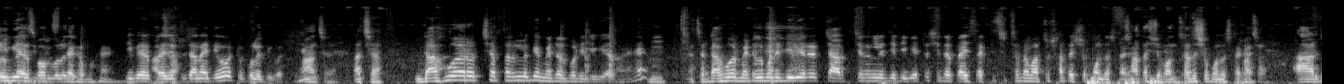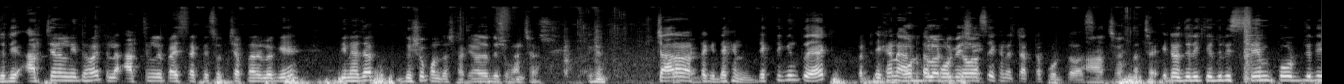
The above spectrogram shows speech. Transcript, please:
ডিবিআর বক্স দেখাবো। হ্যাঁ ডিবিআর প্রাইস আচ্ছা। একটু জানাই দিব একটু বলে দিব হ্যাঁ? আচ্ছা। আচ্ছা ডাহুয়ার হচ্ছে আপনার লোকে মেটাল বডি ডিবিআর হয় হ্যাঁ? আচ্ছা ডাহুয়ার মেটাল বডি ডিবিআর এর চার চ্যানেলের যে ডিবিআরটা সেটার প্রাইস রাখতেছে হচ্ছে আমরা মাত্র সাতাশশো পঞ্চাশ টাকা। সাতাশশো পঞ্চাশ। সাতাশশো পঞ্চাশ টাকা। আচ্ছা। আর যদি আট চ্যানেল নিতে হয় তাহলে আট চ্যানেলের প্রাইস রাখতেছে হচ্ছে আপনার লোকে তিন হাজার দুশো পঞ্চাশ টাকা। তিন হাজার দুশো পঞ্চাশ। এখানে চার আর আটটা কি? দেখেন দেখতে কিন্তু এক বাট এখানে আটটা পোর্ট দেওয়া আছে এখানে চারটা পোর্ট দেওয়া আছে। আচ্ছা। আচ্ছা এটা যদি কেউ যদি সেম পোর্ট যদি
